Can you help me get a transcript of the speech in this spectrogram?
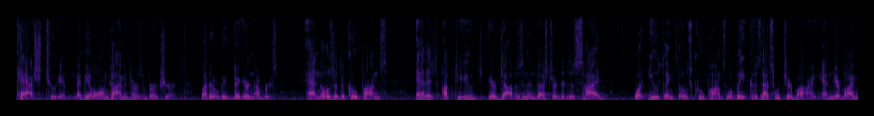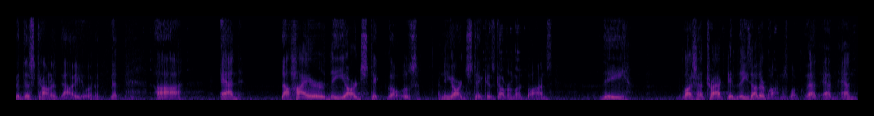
cash to you. Maybe a long time in terms of Berkshire, but it'll be bigger numbers. And those are the coupons. And it's up to you, your job as an investor, to decide what you think those coupons will be, because that's what you're buying, and you're buying the discounted value. And, it, uh, and the higher the yardstick goes, and the yardstick is government bonds, the less attractive these other bonds look. and, and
